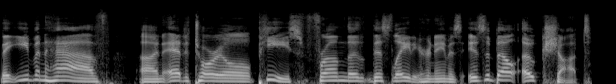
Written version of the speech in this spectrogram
They even have an editorial piece from the, this lady. Her name is Isabel Oakeshott,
